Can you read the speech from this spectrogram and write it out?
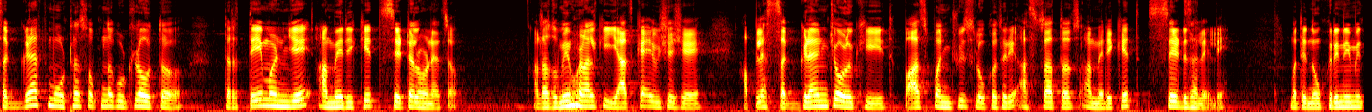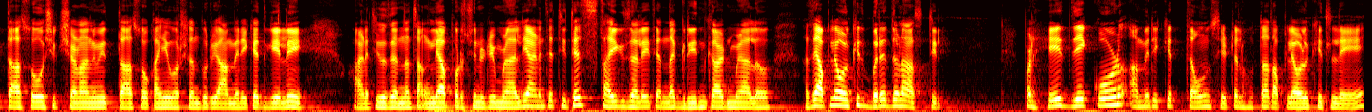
सगळ्यात मोठं स्वप्न कुठलं होतं तर ते म्हणजे अमेरिकेत सेटल होण्याचं. आता तुम्ही म्हणाल की यात काय विशेष आहे? आपल्या सगळ्यांच्या ओळखीत पाच पंचवीस लोकं तरी असतातच अमेरिकेत सेट झालेले. मग ते नोकरीनिमित्त असो शिक्षणानिमित्त असो काही वर्षांपूर्वी अमेरिकेत गेले आणि तिथं त्यांना चांगली अपॉर्च्युनिटी मिळाली आणि ते तिथेच स्थायिक झाले त्यांना ग्रीन कार्ड मिळालं असे आपल्या ओळखीत बरेच जण असतील. पण हे जे कोण अमेरिकेत जाऊन सेटल होतात आपल्या ओळखीतले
